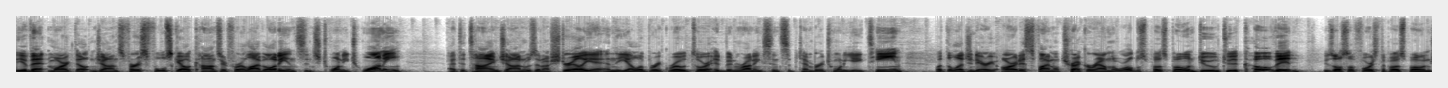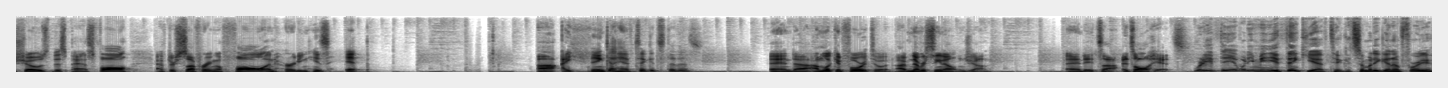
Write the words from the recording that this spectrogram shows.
The event marked Elton John's first full scale concert for a live audience since 2020. At the time, John was in Australia, and the Yellow Brick Road tour had been running since September 2018. But the legendary artist's final trek around the world was postponed due to COVID. He was also forced to postpone shows this past fall after suffering a fall and hurting his hip. Uh, I think I have tickets to this, and uh, I'm looking forward to it. I've never seen Elton John, and it's uh, it's all hits. What do you th- What do you mean you think you have tickets? Somebody get them for you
